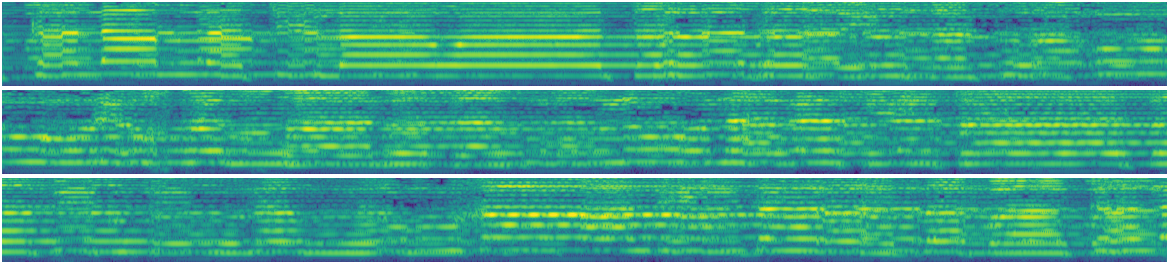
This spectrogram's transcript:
پاک کلام لا تلاوت دا یو تاسو سور خپلوانو ته ګولو نه غفلتا تفکرونه روخان دي درته پاک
